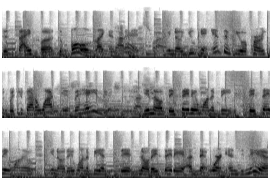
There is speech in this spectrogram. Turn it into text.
decipher the bull. Like I That- said, right. you know, you can interview a person, but you got to watch their behavior. That's you know, if they say they want to be, they say they want to, you know, they want to be a, they, no, they say they're a network engineer,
